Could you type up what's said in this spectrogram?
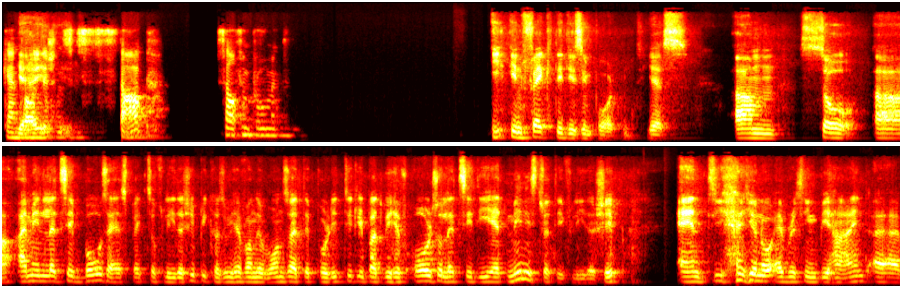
can yeah, politicians stop self improvement? In fact, it is important, yes. Um, so, uh, I mean, let's say both aspects of leadership, because we have on the one side the political, but we have also, let's say, the administrative leadership and, you know, everything behind, uh,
